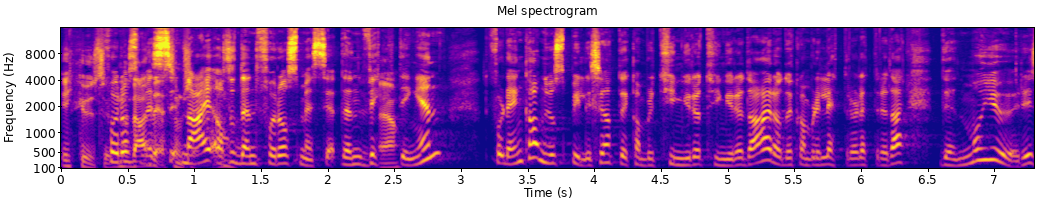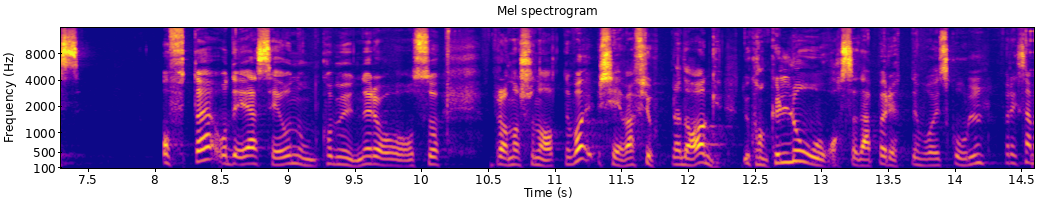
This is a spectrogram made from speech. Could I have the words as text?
Ikke ukevis. Men det er det som skjer. Nei, altså den forholdsmessige, den vektingen, ja. for den kan jo spilles inn at det kan bli tyngre og tyngre der, og det kan bli lettere og lettere der. Den må gjøres ofte, og det jeg ser jo noen kommuner, og også fra nasjonalt nivå, skjer hver 14. dag. Du kan ikke låse deg på rødt nivå i skolen, f.eks.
